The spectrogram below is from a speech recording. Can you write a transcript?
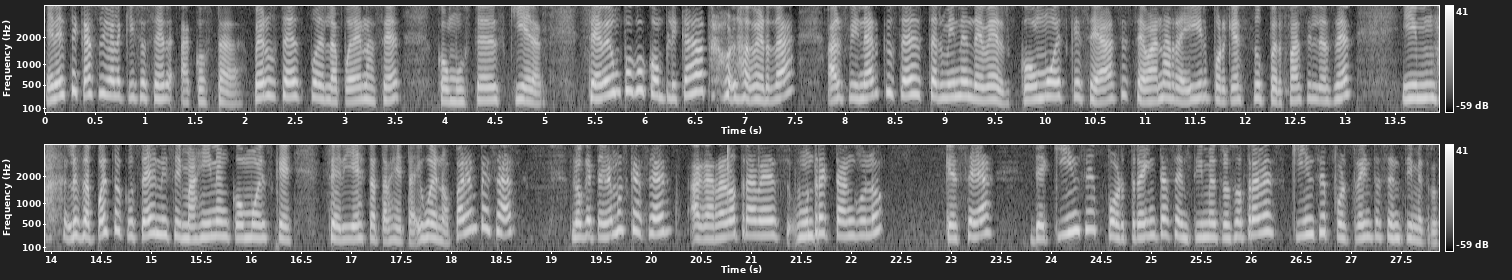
En este caso yo la quise hacer acostada, pero ustedes pues la pueden hacer como ustedes quieran. Se ve un poco complicada, pero la verdad, al final que ustedes terminen de ver cómo es que se hace, se van a reír porque es súper fácil de hacer. Y les apuesto que ustedes ni se imaginan cómo es que sería esta tarjeta. Y bueno, para empezar, lo que tenemos que hacer, agarrar otra vez un rectángulo que sea de 15 por 30 centímetros. Otra vez 15 por 30 centímetros.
